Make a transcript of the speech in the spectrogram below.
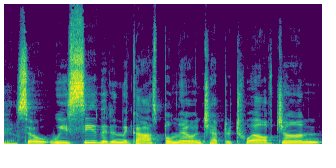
Yeah. So we see that in the gospel now in chapter 12, John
